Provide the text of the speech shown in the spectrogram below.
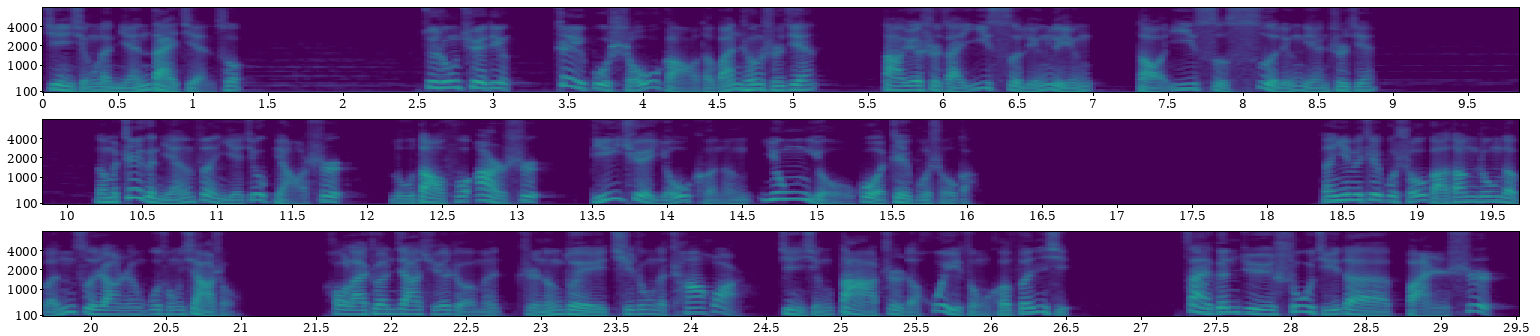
进行了年代检测，最终确定这部手稿的完成时间大约是在一四零零到一四四零年之间。那么这个年份也就表示鲁道夫二世的确有可能拥有过这部手稿，但因为这部手稿当中的文字让人无从下手，后来专家学者们只能对其中的插画进行大致的汇总和分析，再根据书籍的版式，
